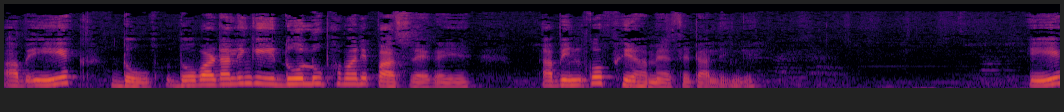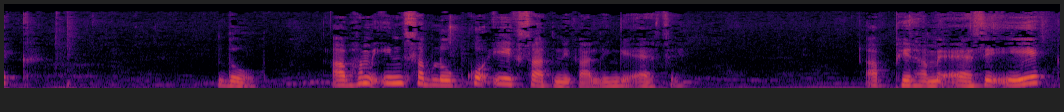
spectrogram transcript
अब एक, दो। दो बार डालेंगे, ये दो लूप हमारे पास रह गए हैं। अब इनको फिर हम ऐसे डालेंगे। एक, दो। अब हम इन सब लूप को एक साथ निकालेंगे ऐसे। अब फिर हम ऐसे एक,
